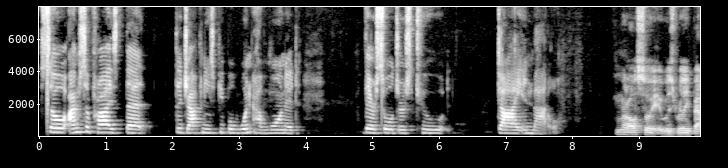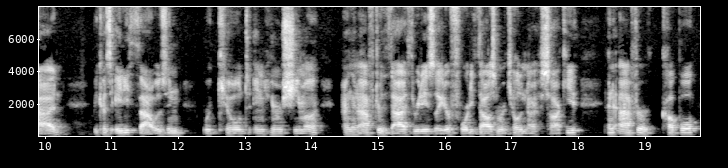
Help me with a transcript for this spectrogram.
so I'm surprised that the Japanese people wouldn't have wanted their soldiers to die in battle. But also, it was really bad because 80,000 were killed in Hiroshima. And then after that, three days later, 40,000 were killed in Nagasaki. And after a couple,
